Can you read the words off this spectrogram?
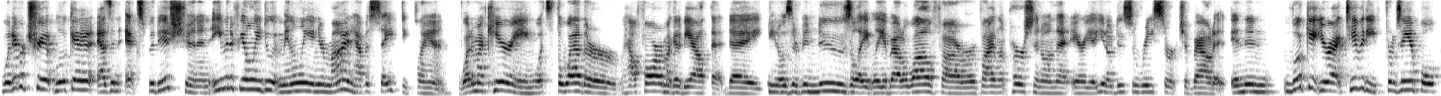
whatever trip, look at it as an expedition. And even if you only do it mentally in your mind, have a safety plan. What am I carrying? What's the weather? How far am I going to be out that day? You know, has there been news lately about a wildfire or a violent person on that area? You know, do some research about it. And then look at your activity. For example,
